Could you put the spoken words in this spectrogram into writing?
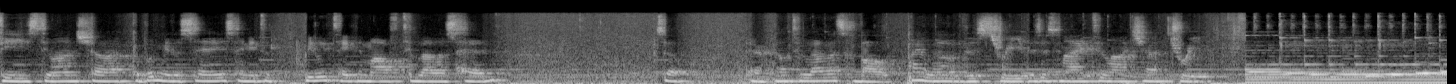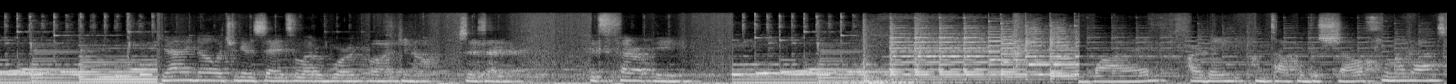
the Tillandsia Caput medusae, I need to really take them off Tilala's head. So there, now Tilala's bulb. I love this tree. This is my Tillandsia tree. What you're gonna say. It's a lot of work, but you know, as I said, it's therapy. Why are they on top of the shelf, you might ask?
